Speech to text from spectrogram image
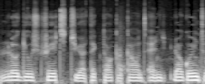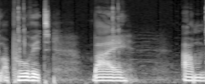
log you straight to your TikTok account, and you are going to approve it by um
